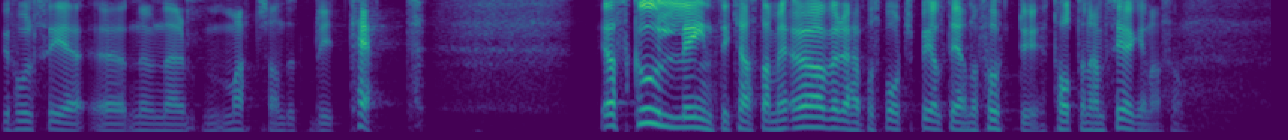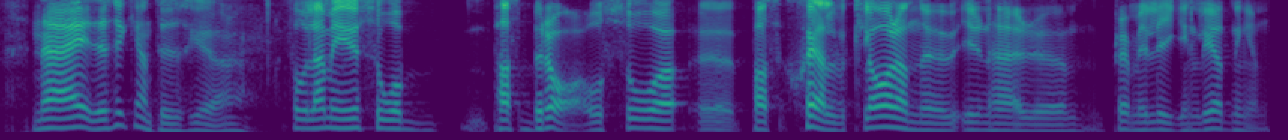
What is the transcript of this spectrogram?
Vi får väl se eh, nu när matchandet blir tätt. Jag skulle inte kasta mig över det här på sportspel till 1,40, Tottenham-segern alltså. Nej, det tycker jag inte du ska göra. Fulham är ju så pass bra och så eh, pass självklara nu i den här eh, Premier League-inledningen.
